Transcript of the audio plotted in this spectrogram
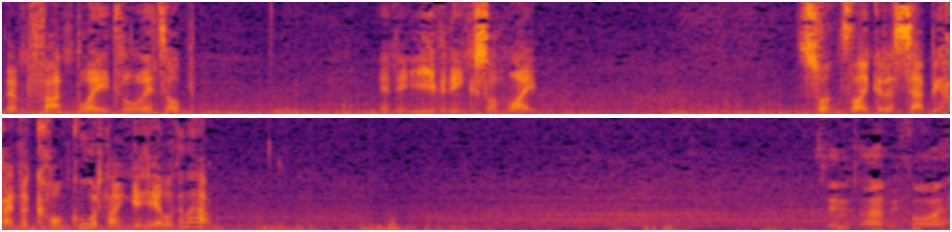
Them fan blades lit up in the evening sunlight. Sun's like to set behind the Concorde hangar here. Look at that. Seen it there before, eh?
